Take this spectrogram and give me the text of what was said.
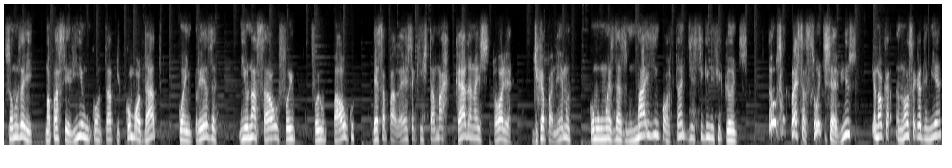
somos aí uma parceria, um contrato de comodato com a empresa e o Nassau foi, foi o palco dessa palestra que está marcada na história de Capanema como uma das mais importantes e significantes. Então, são prestações de serviço que a nossa academia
